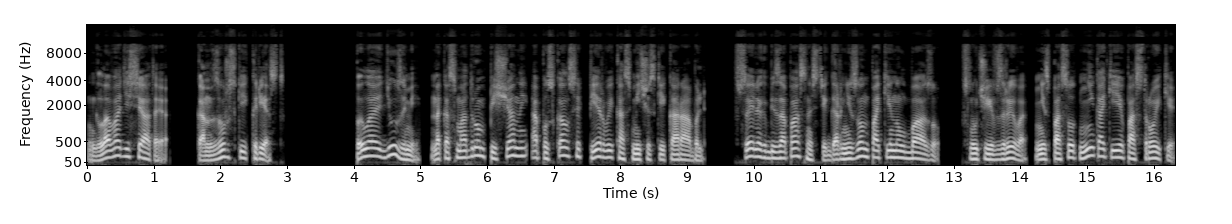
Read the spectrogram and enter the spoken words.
Глава 10. Конзорский крест. Пылая дюзами, на космодром «Песчаный» опускался первый космический корабль. В целях безопасности гарнизон покинул базу. В случае взрыва не спасут никакие постройки.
